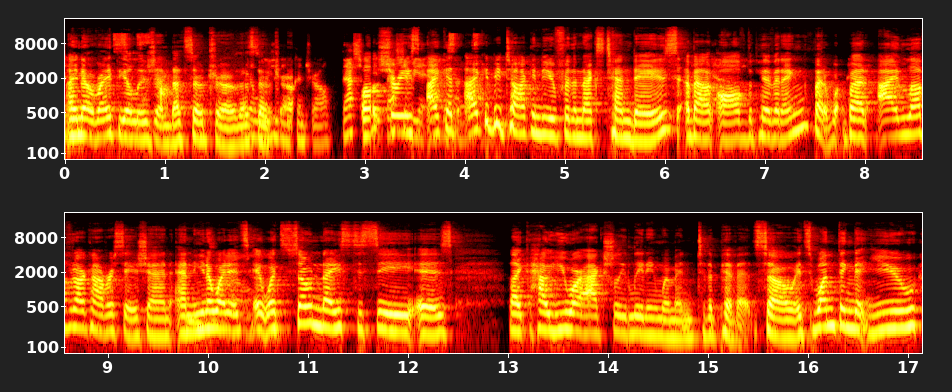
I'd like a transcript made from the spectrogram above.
I know, right? The illusion. That's so true. That's so true. control. That's well, Charyse. I could I could be talking to you for the next ten days about all of the pivoting, but but I loved our conversation, and you know what? It's it, what's so nice to see is like how you are actually leading women to the pivot. So it's one thing that you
